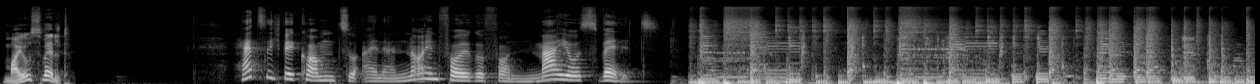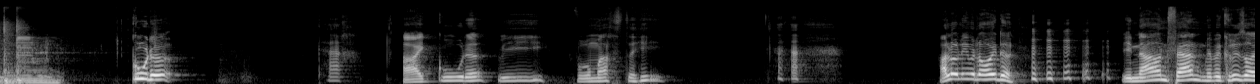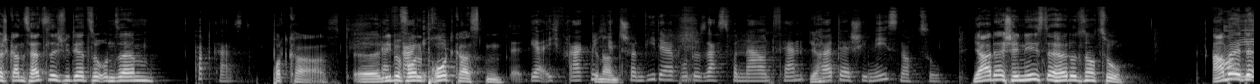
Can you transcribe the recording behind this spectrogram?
Majos Welt. Herzlich willkommen zu einer neuen Folge von Majos Welt. Gute. Tag. Ei, Gute. Wie? Wo machst du hin? Hallo, liebe Leute. In nah und fern, wir begrüßen euch ganz herzlich wieder zu unserem Podcast. Podcast. Äh, liebevoll Brotkasten. Äh, Ja, ich frage mich Genannt. jetzt schon wieder, wo du sagst von nah und fern, Ja. hört der Chines noch zu? Ja, der Chines, der hört uns noch zu. Aber Oi, der,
